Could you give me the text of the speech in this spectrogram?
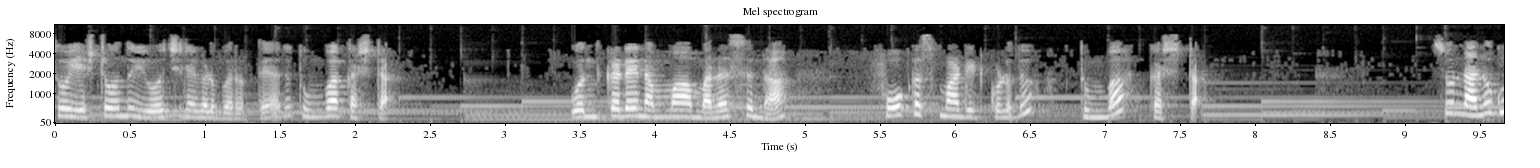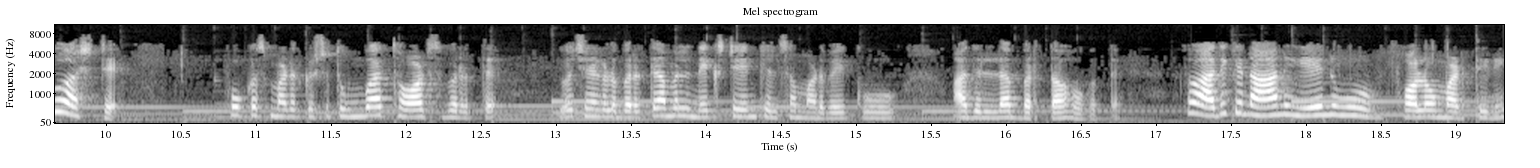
ಸೊ ಎಷ್ಟೊಂದು ಯೋಚನೆಗಳು ಬರುತ್ತೆ, ಅದು ತುಂಬ ಕಷ್ಟ. ಒಂದು ಕಡೆ ನಮ್ಮ ಮನಸ್ಸನ್ನು ಫೋಕಸ್ ಮಾಡಿಟ್ಕೊಳ್ಳೋದು ತುಂಬ ಕಷ್ಟ. ಸೊ ನನಗೂ ಅಷ್ಟೇ. ಫೋಕಸ್ ಮಾಡೋದಕ್ಕಷ್ಟು ತುಂಬ ಥಾಟ್ಸ್ ಬರುತ್ತೆ, ಯೋಚನೆಗಳು ಬರುತ್ತೆ, ಆಮೇಲೆ ನೆಕ್ಸ್ಟ್ ಏನು ಕೆಲಸ ಮಾಡಬೇಕು, ಅದೆಲ್ಲ ಬರ್ತಾ ಹೋಗುತ್ತೆ. ಸೊ ಅದಕ್ಕೆ ನಾನು ಏನು ಫಾಲೋ ಮಾಡ್ತೀನಿ,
